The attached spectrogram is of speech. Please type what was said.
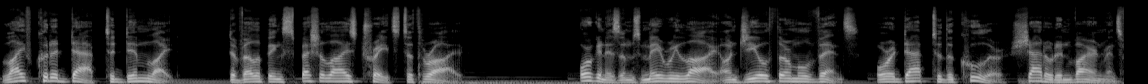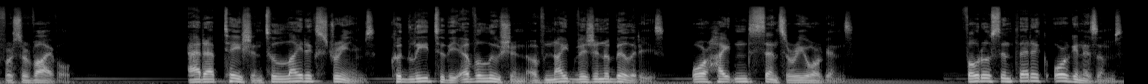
life could adapt to dim light, developing specialized traits to thrive. Organisms may rely on geothermal vents or adapt to the cooler, shadowed environments for survival. Adaptation to light extremes could lead to the evolution of night vision abilities or heightened sensory organs. Photosynthetic organisms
